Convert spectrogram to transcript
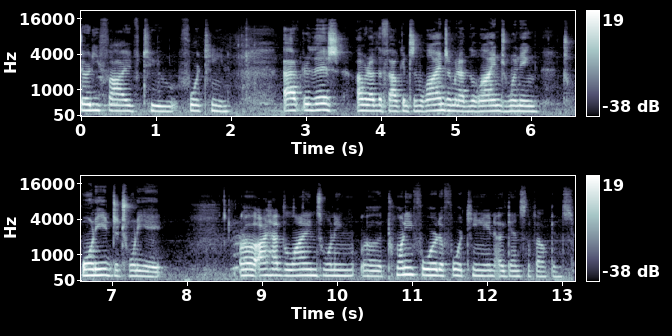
35 to 14. After this, I'm going to have the Falcons and the Lions. I'm going to have the Lions winning 20 to 28. Uh, I have the Lions winning uh, 24 to 14 against the Falcons.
